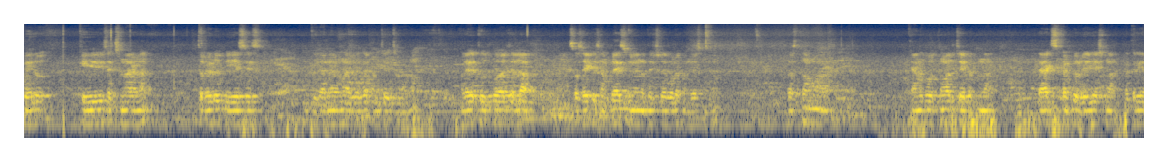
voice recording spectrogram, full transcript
పేరు కేవీ సత్యనారాయణ. తొలడు పిఎస్ఎస్ దిగానగరంగా పనిచేస్తున్నాను. అలాగే తూర్పుగోదావరి జిల్లా సొసైటీస్ ఎంప్లాయీస్ యూనియన్ అధ్యక్షుడిగా కూడా పనిచేస్తున్నాను. ప్రస్తుతం కేంద్ర ప్రభుత్వం వారు చేపట్టిన ట్యాక్స్ కంప్యూటరైజేషన్ ప్రక్రియ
